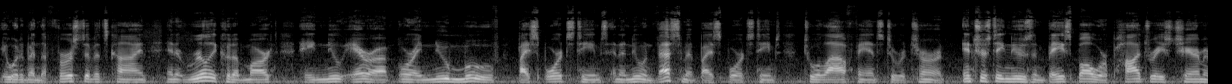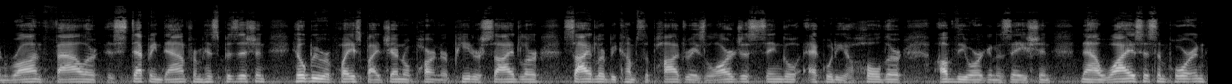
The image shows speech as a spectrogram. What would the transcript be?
It would have been the first of its kind, and it really could have marked a new era or a new move by sports teams and a new investment by sports teams to allow fans to return. Interesting news in baseball where Padres chairman Ron Fowler is stepping down from his position. He'll be replaced by general partner Peter Seidler. Seidler becomes the Padres' largest single equity holder of the organization. Now, why is this important?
